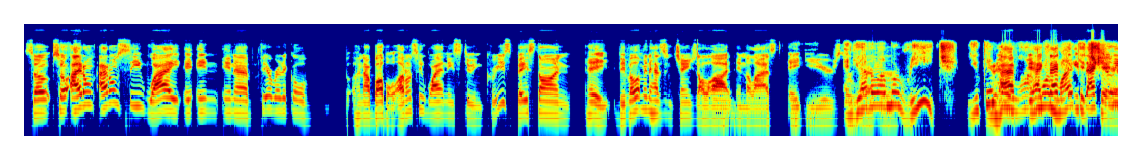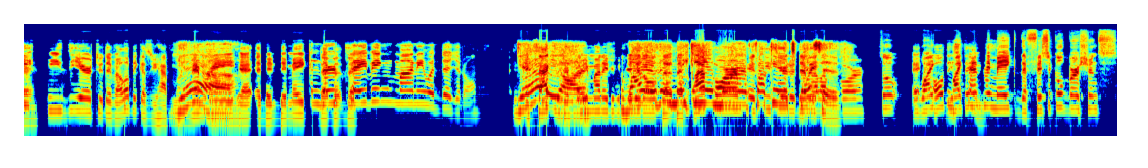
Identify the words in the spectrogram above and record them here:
So so I don't I don't see why in in a theoretical b- in a bubble I don't see why it needs to increase based on hey development hasn't changed a lot in the last eight years And or you have a lot more reach. You get you have a lot yeah, more exactly market it's actually share. easier to develop because you have more Yeah. memory uh, they, they make And the, they're the, the, saving money with digital. Yeah, exactly they they're are. saving money to Why are they the, the making it more platform is fucking easier to develop expensive? for So Eh, why all these why can't they make the physical versions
